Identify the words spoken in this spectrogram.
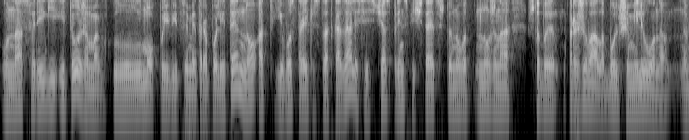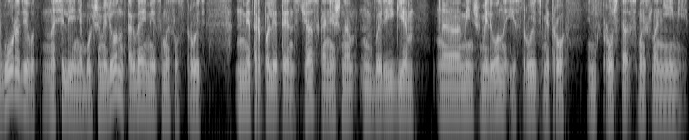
у нас в Риге и тоже мог, мог появиться метрополитен, но от его строительства отказались, и сейчас, в принципе, считается, что ну, вот нужно, чтобы проживало больше миллиона миллиона в городе, вот население больше миллиона, тогда имеет смысл строить метрополитен. Сейчас, конечно, в Риге э, меньше миллиона, и строить метро просто смысла не имеет.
